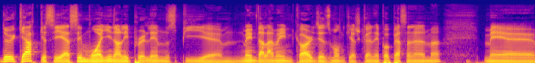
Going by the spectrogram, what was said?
deux cartes que c'est assez moyen dans les prelims. Puis euh, même dans la main card, il y a du monde que je connais pas personnellement. Mais euh,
